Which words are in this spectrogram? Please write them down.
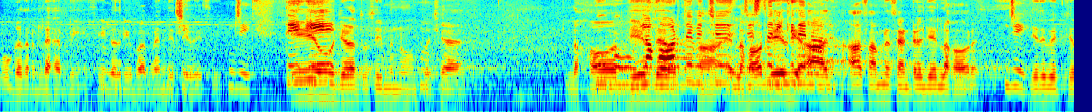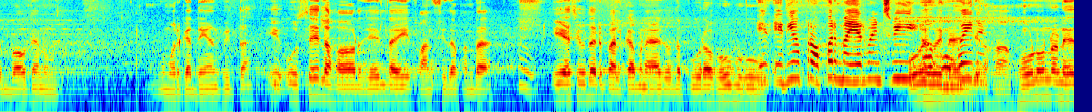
ਉਹ ਗਦਰ ਲਹਿਰ ਦੀ ਸੀ ਗਦਰੀ ਬਾਬਿਆਂ ਨੇ ਦਿੱਤੀ ਹੋਈ ਸੀ। ਜੀ। ਤੇ ਇਹ ਉਹ ਜਿਹੜਾ ਤੁਸੀਂ ਮੈਨੂੰ ਪੁੱਛਿਆ ਲਾਹੌਰ ਜੇਲ੍ਹ ਲਾਹੌਰ ਦੇ ਵਿੱਚ ਲਾਹੌਰ ਤਰੀਕੇ ਜੇਲ੍ਹ ਦੇ ਦੇ ਨਾਲ- ਆ ਸਾਹਮਣੇ ਸੈਂਟਰਲ ਜੇਲ੍ਹ ਲਾਹੌਰ ਜਿਹਦੇ ਵਿੱਚ ਬਹੁਤਿਆਂ ਨੂੰ ਉਮਰ ਕੈਦੀਆਂ ਕੀਤਾ। ਇਹ ਉਸੇ ਲਾਹੌਰ ਜੇਲ੍ਹ ਦਾ ਹੀ ਫਾਂਸੀ ਦਾ ਫੰਦਾ ਇਹ ਅਸੀਂ ਉਹਦਾ ਰਿਪੈਲਕਾ ਬਣਾਇਆ ਜੋ ਉਹਦਾ ਪੂਰਾ ਹੂ ਬਹੂ ਇਹਦੀਆਂ ਪ੍ਰੋਪਰ ਮੈਜ਼ਰਮੈਂਟਸ ਵੀ ਉਹ ਹੀ ਨੇ ਹਾਂ ਹੁਣ ਉਹਨਾਂ ਨੇ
